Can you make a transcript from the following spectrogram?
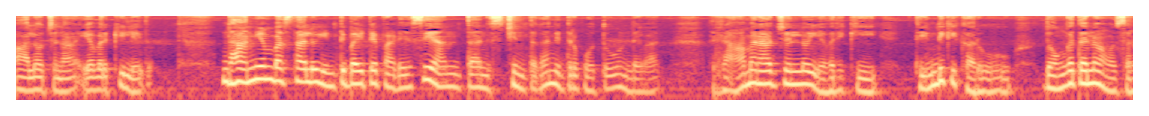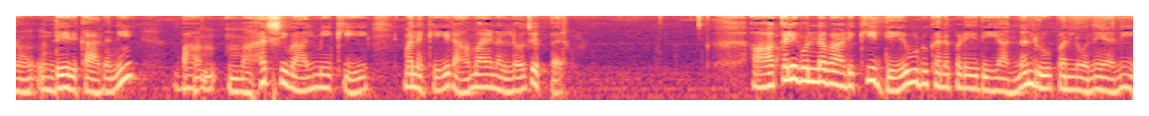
ఆలోచన ఎవరికీ లేదు. ధాన్యం బస్తాలు ఇంటి బయటే పడేసి అంత నిశ్చింతగా నిద్రపోతూ ఉండేవారు. రామరాజ్యంలో ఎవరికి తిండికి కరువు దొంగతనం అవసరం ఉండేది కాదని మహర్షి వాల్మీకి మనకి రామాయణంలో చెప్పారు. ఆకలి ఉన్నవాడికి దేవుడు కనపడేది అన్నం రూపంలోనే అని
